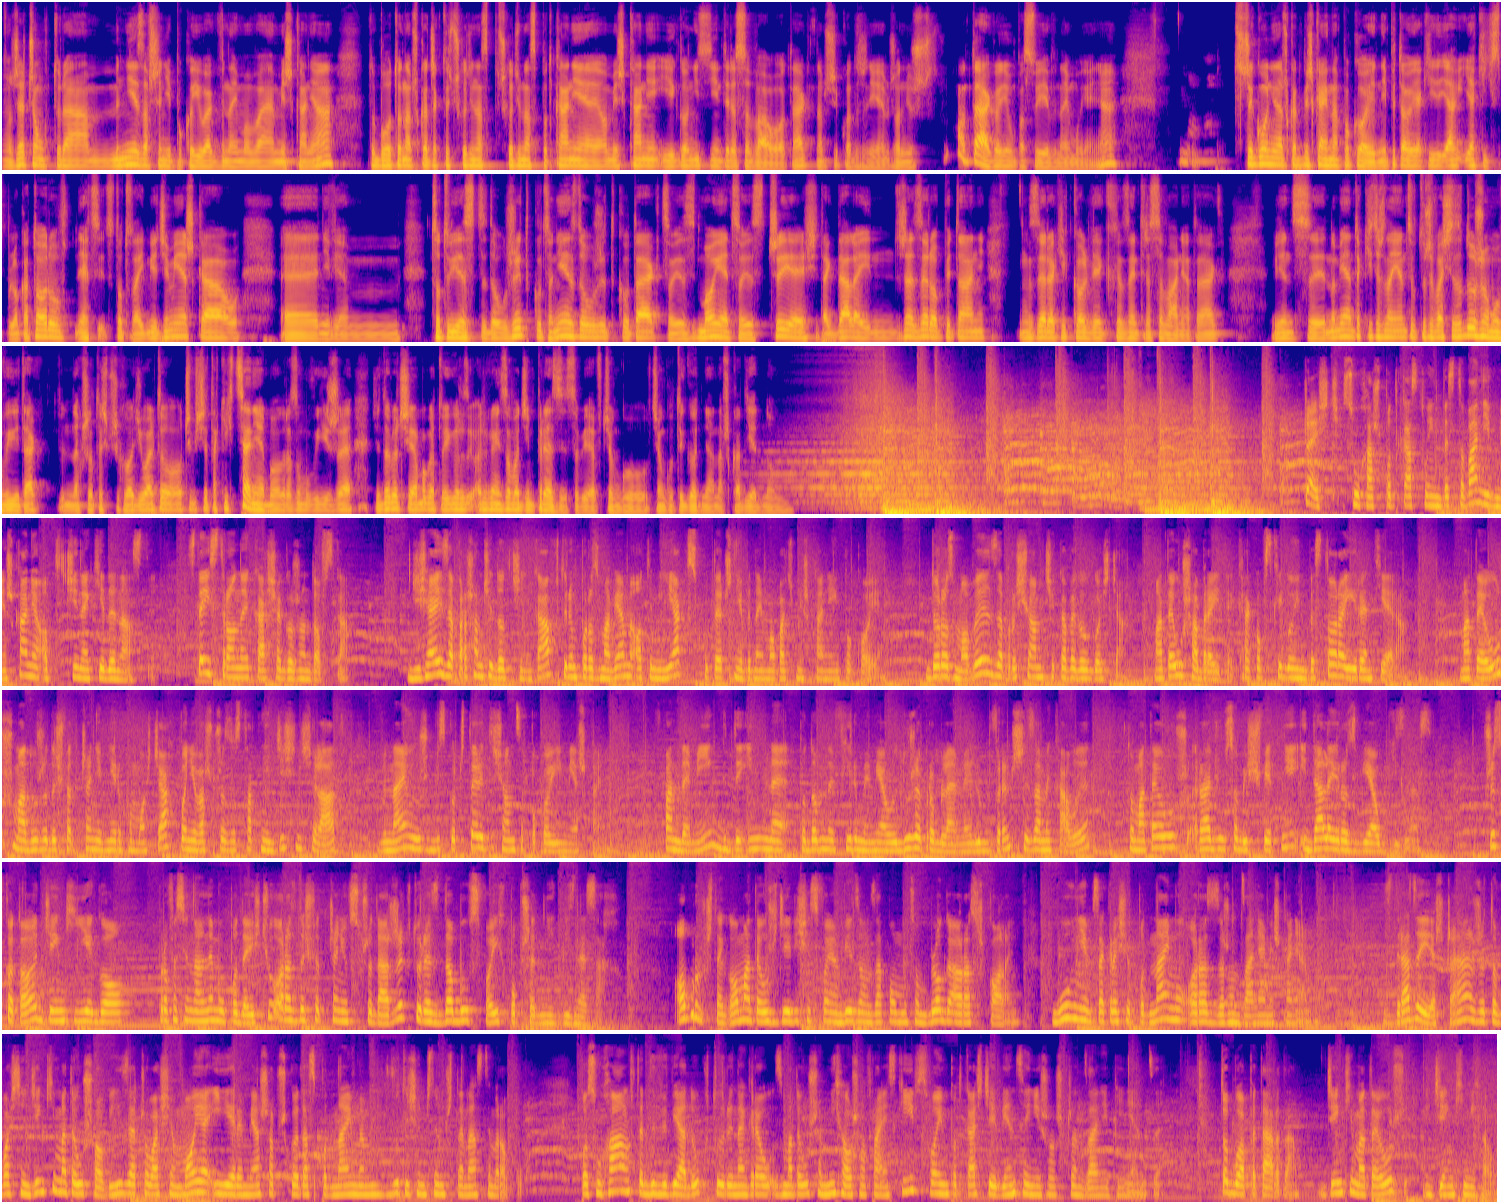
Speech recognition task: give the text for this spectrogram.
rzeczą, która mnie zawsze niepokoiła, jak wynajmowałem mieszkania, to było to na przykład, że ktoś przychodził na, na spotkanie o mieszkanie i jego nic nie interesowało, tak? Na przykład, że nie wiem, że on już, no tak, on ją pasuje, wynajmuje, nie? Szczególnie na przykład mieszkania na pokoje. Nie pytał, jaki, jak, jakich kto tutaj będzie mieszkał, e, nie wiem, co tu jest do użytku, co nie jest do użytku, tak, co jest moje, co jest czyjeś i tak dalej. Że zero pytań, zero jakiekolwiek zainteresowania, tak. Więc no miałem takich też najemców, którzy właśnie za dużo mówili, tak? Na przykład ktoś przychodził, ale to oczywiście takich cenię, bo od razu mówili, że dzień dobry, czy ja mogę tutaj organizować imprezy sobie w ciągu, w ciągu tygodnia, na przykład jedną. Cześć, słuchasz podcastu Inwestowanie w mieszkania, odcinek 11. Z tej strony Kasia Gorzędowska. Dzisiaj zapraszam Cię do odcinka, w którym porozmawiamy o tym, jak skutecznie wynajmować mieszkanie i pokoje. Do rozmowy zaprosiłam ciekawego gościa, Mateusza Brejtę, krakowskiego inwestora i rentiera. Mateusz ma duże doświadczenie w nieruchomościach, ponieważ przez ostatnie 10 lat wynajął już blisko 4000 pokoi i mieszkań. W pandemii, gdy inne podobne firmy miały duże problemy lub wręcz się zamykały, to Mateusz radził sobie świetnie i dalej rozwijał biznes. Wszystko to dzięki jego profesjonalnemu podejściu oraz doświadczeniu w sprzedaży, które zdobył w swoich poprzednich biznesach. Oprócz tego Mateusz dzieli się swoją wiedzą za pomocą bloga oraz szkoleń, głównie w zakresie podnajmu oraz zarządzania mieszkaniami. Zdradzę jeszcze, że to właśnie dzięki Mateuszowi zaczęła się moja i Jeremiasza przygoda z podnajmem w 2014 roku. Posłuchałam wtedy wywiadu, który nagrał z Mateuszem Michał Szafrański w swoim podcaście Więcej niż oszczędzanie pieniędzy. To była petarda. Dzięki Mateusz i dzięki Michał.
